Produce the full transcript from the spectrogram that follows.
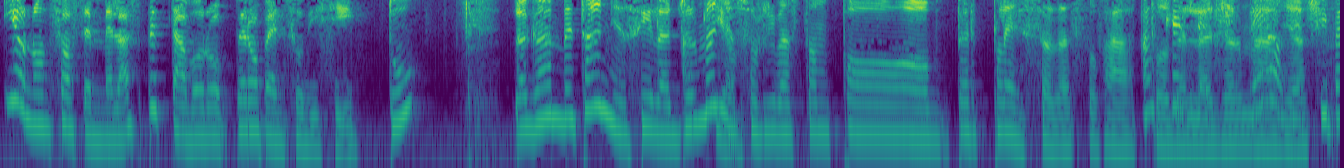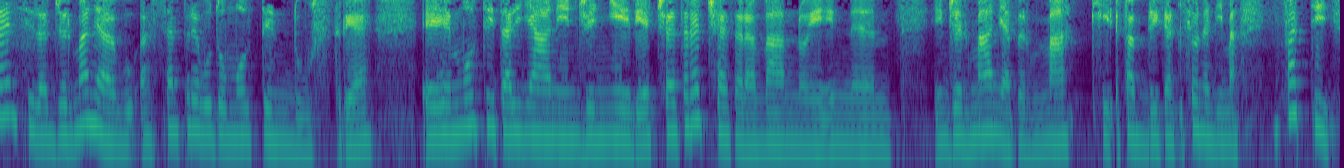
Io non so se me l'aspettavo, però penso di sì. Tu? La Gran Bretagna sì, la Germania Anch'io. sono rimasta un po' perplessa da sto fatto Anche della se, Germania. Però se ci pensi la Germania ha, sempre avuto molte industrie e molti italiani, ingegneri eccetera eccetera vanno in, eh, in Germania per macchine, fabbricazione di macchine. Infatti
